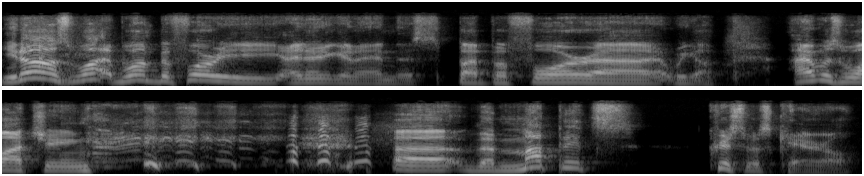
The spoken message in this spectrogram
You know, I was one, one before we. I know you're gonna end this, but before uh, we go, I was watching uh, the Muppets Christmas Carol.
